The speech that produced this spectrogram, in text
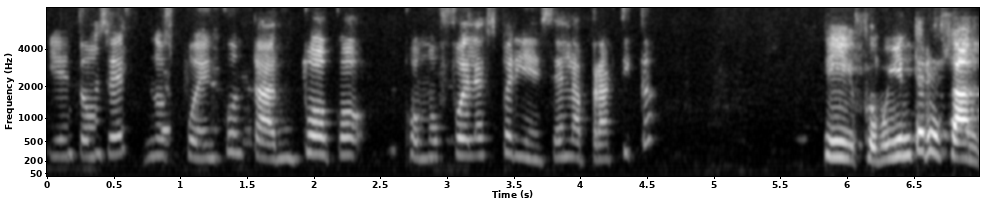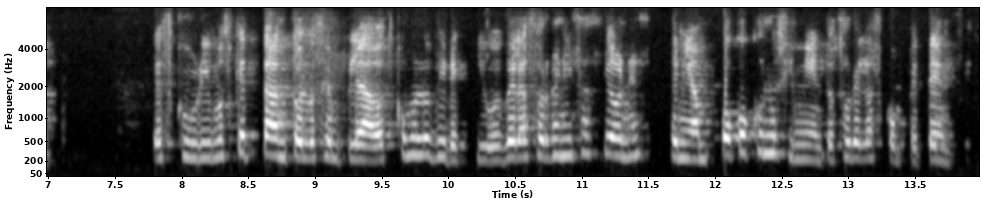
Y entonces, ¿nos pueden contar un poco cómo fue la experiencia en la práctica? Sí, fue muy interesante. Descubrimos que tanto los empleados como los directivos de las organizaciones tenían poco conocimiento sobre las competencias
